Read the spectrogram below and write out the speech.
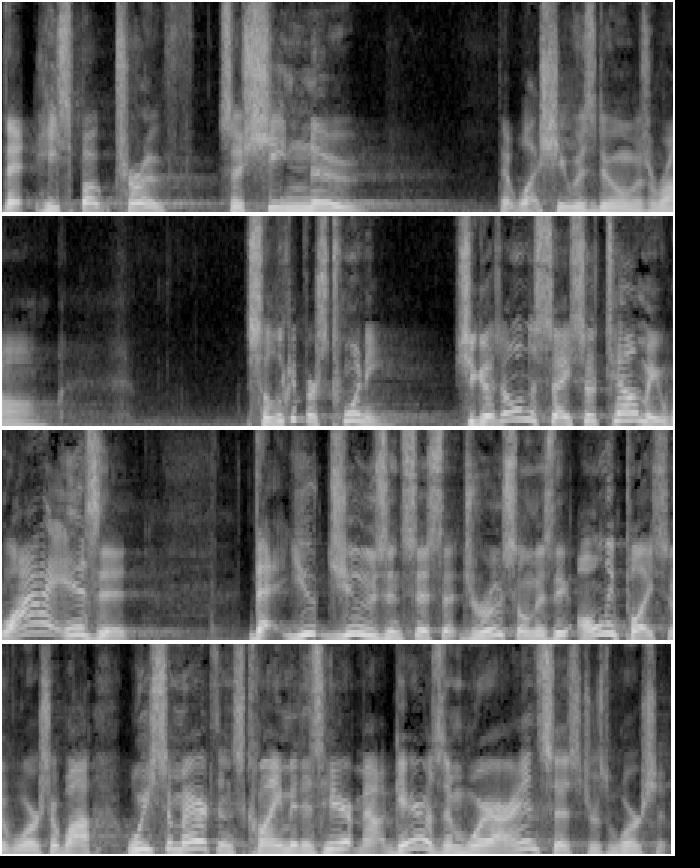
that he spoke truth. So she knew that what she was doing was wrong. So look at verse 20. She goes on to say, So tell me, why is it that you Jews insist that Jerusalem is the only place of worship, while we Samaritans claim it is here at Mount Gerizim where our ancestors worship?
